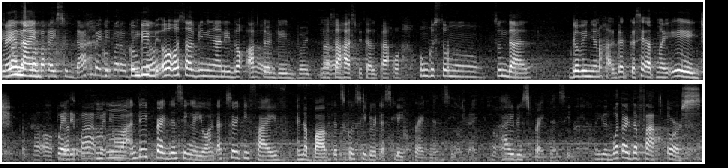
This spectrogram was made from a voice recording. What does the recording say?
May balak pa ba kayo sundan? Pwede pa raw ba Kung bibi, oo, sabi ni nga ni Doc after gave birth, nasa hospital pa ako. Kung gusto mong sundan, gawin nyo na kaagad kasi at my age. Oo, pwede pa, pwede Uh, ang late pregnancy ngayon, at 35 and above, that's considered as late pregnancy already. High-risk pregnancy na yun. Ayun, what are the factors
